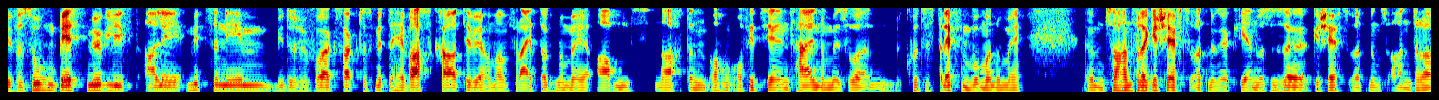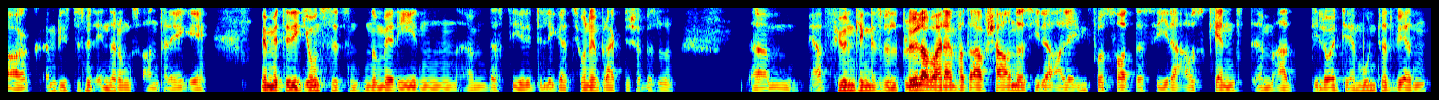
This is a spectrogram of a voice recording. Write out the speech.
wir versuchen bestmöglichst alle mitzunehmen, wie du schon vorher gesagt hast, mit der Hevass-Karte. Wir haben am Freitag nochmal abends nach dem auch im offiziellen Teil nochmal so ein kurzes Treffen, wo wir nochmal ähm, Sachen von der Geschäftsordnung erklären. Was ist ein Geschäftsordnungsantrag? Ähm, wie ist das mit Änderungsanträgen? Wir mit den Regionssitzenden nochmal reden, ähm, dass die ihre Delegationen praktisch ein bisschen ähm, ja, führen klingt jetzt ein bisschen blöd, aber halt einfach darauf schauen, dass jeder alle Infos hat, dass jeder auskennt, ähm, die Leute ermuntert werden,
